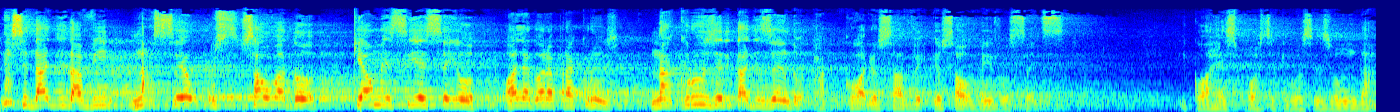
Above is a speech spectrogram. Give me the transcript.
Na cidade de Davi nasceu o Salvador, que é o Messias Senhor. Olha agora para a cruz. Na cruz ele está dizendo: Agora eu salvei, eu salvei vocês. E qual a resposta que vocês vão dar?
